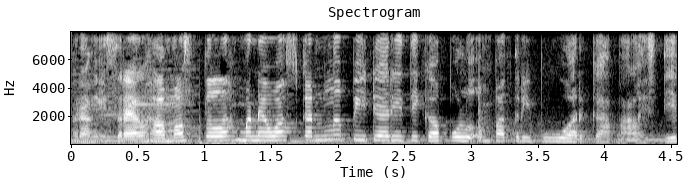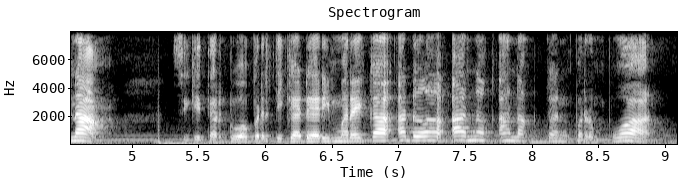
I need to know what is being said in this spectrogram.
Perang Israel Hamas telah menewaskan lebih dari 34 ribu warga Palestina. Sekitar dua per dari mereka adalah anak-anak dan perempuan.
